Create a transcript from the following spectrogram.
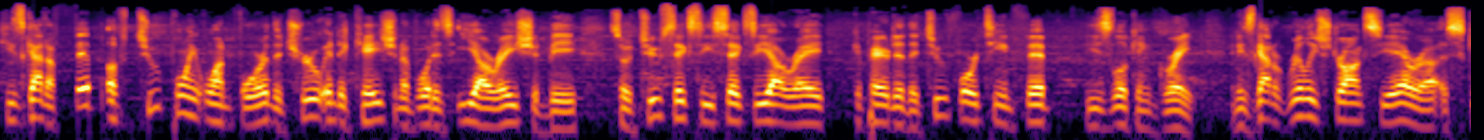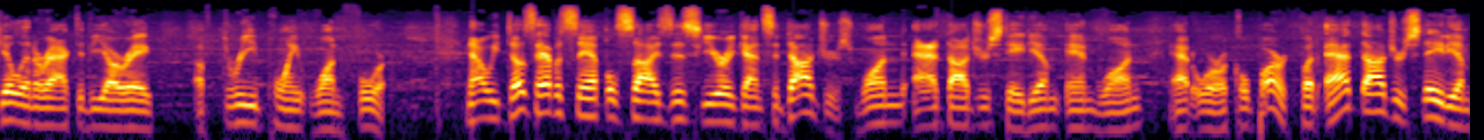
He's got a FIP of 2.14, the true indication of what his ERA should be. So 266 ERA compared to the 214 FIP, he's looking great. And he's got a really strong SIERA, a skill interactive ERA of 3.14. Now, he does have a sample size this year against the Dodgers, one at Dodger Stadium and one at Oracle Park. But at Dodger Stadium,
